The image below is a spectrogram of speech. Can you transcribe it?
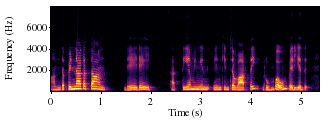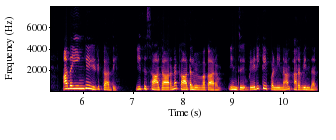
அந்த பெண்ணாகத்தான். டே டே சத்தியம் என்கின்ற வார்த்தை ரொம்பவும் பெரியது. அதை இங்கே இழுக்காதே. இது சாதாரண காதல் விவகாரம் என்று வேடிக்கை பண்ணினான் அரவிந்தன்.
